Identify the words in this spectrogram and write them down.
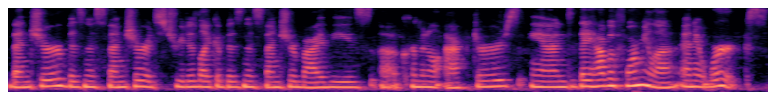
venture, business venture. It's treated like a business venture by these uh, criminal actors, and they have a formula and it works.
